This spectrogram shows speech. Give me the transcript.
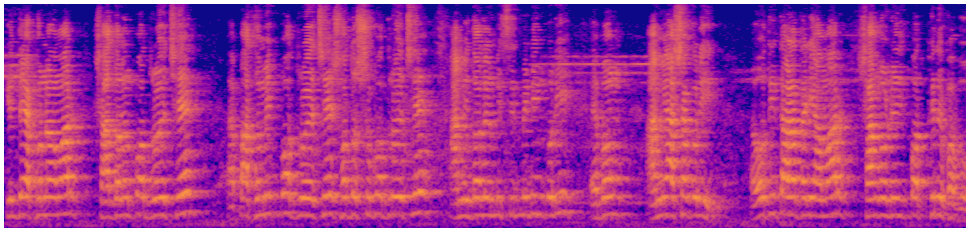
কিন্তু এখনও আমার সাধারণ পদ রয়েছে প্রাথমিক পদ রয়েছে, সদস্য পদ রয়েছে। আমি দলের মিছিল মিটিং করি এবং আমি আশা করি অতি তাড়াতাড়ি আমার সাংগঠনিক পদ ফিরে পাবো।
